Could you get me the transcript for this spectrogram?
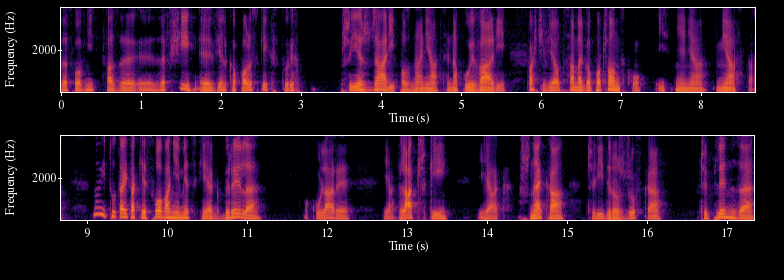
ze słownictwa z, ze wsi wielkopolskich, z których przyjeżdżali poznaniacy, napływali właściwie od samego początku istnienia miasta. No i tutaj takie słowa niemieckie jak bryle, okulary, jak laczki, jak szneka, czyli drożdżówka, czy plynze,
